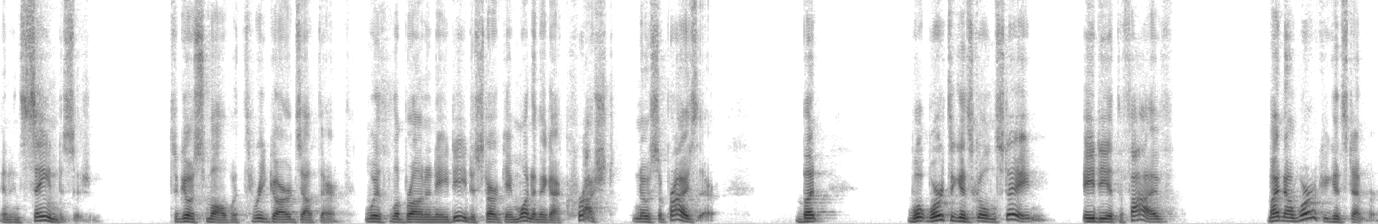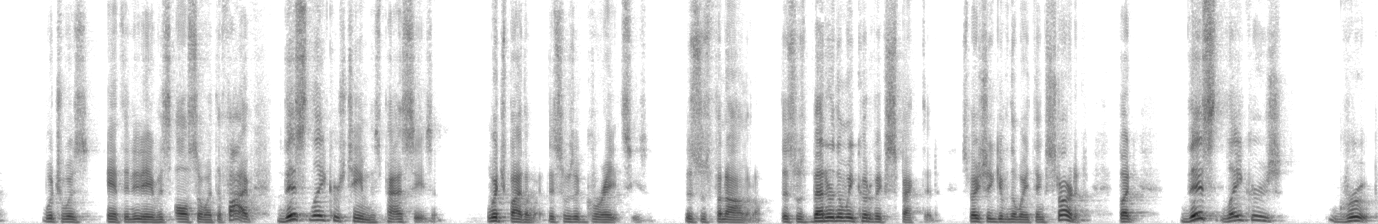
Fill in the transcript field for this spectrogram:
an insane decision to go small with three guards out there with LeBron and AD to start game one, and they got crushed. No surprise there. But what worked against Golden State, AD at the five, might not work against Denver, which was Anthony Davis also at the five. This Lakers team this past season, which, by the way, this was a great season. This was phenomenal. This was better than we could have expected, especially given the way things started. But this Lakers group,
